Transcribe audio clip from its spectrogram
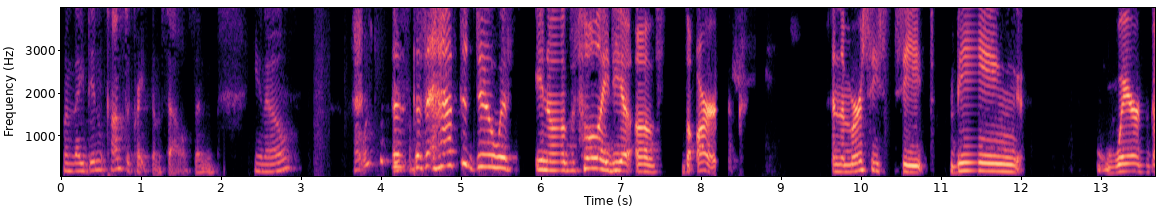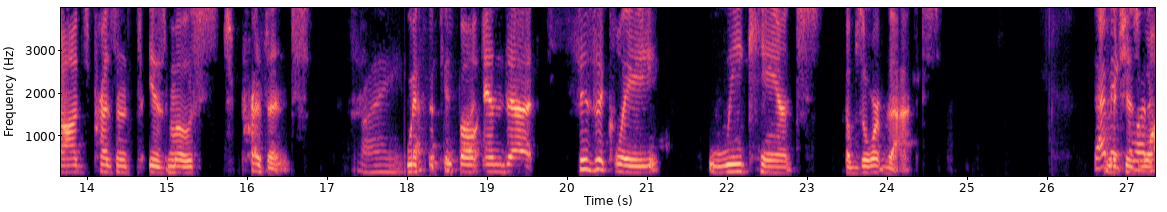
when they didn't consecrate themselves? And you know, what was the does, does it have to do with you know this whole idea of the ark and the mercy seat being where God's presence is most present. Right. With That's the people, and that physically we can't absorb that. That makes which is why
